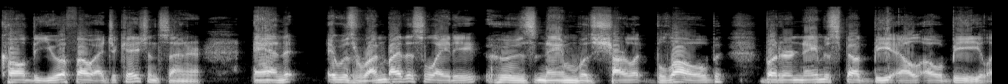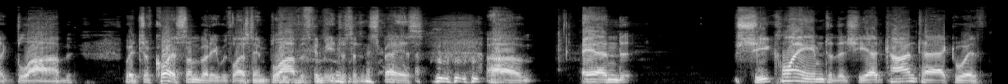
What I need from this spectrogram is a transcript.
called the UFO Education Center. And it was run by this lady whose name was Charlotte Blob, but her name is spelled B-L-O-B, like blob, which of course somebody with the last name Blob is going to be interested in space. Um, and she claimed that she had contact with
